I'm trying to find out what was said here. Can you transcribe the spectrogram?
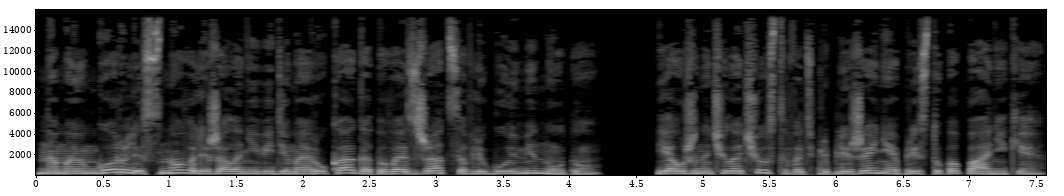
На моем горле снова лежала невидимая рука, готовая сжаться в любую минуту. Я уже начала чувствовать приближение приступа паники.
